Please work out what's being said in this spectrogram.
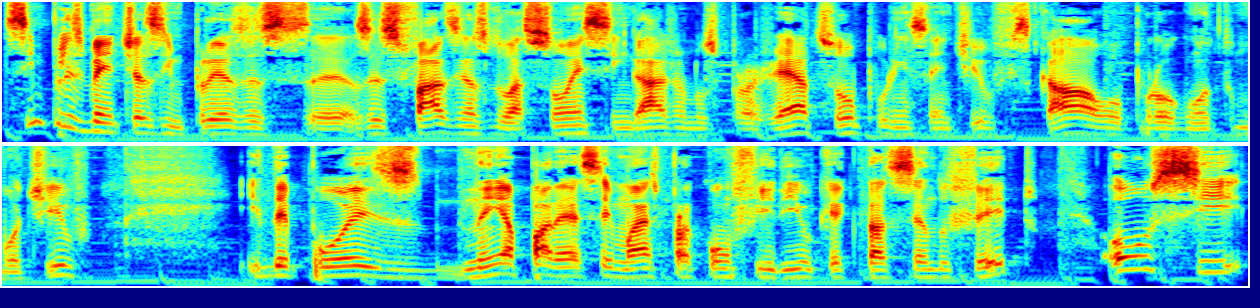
simplesmente as empresas é, às vezes fazem as doações, se engajam nos projetos, ou por incentivo fiscal, ou por algum outro motivo, e depois nem aparecem mais para conferir o que é está sendo feito, ou se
